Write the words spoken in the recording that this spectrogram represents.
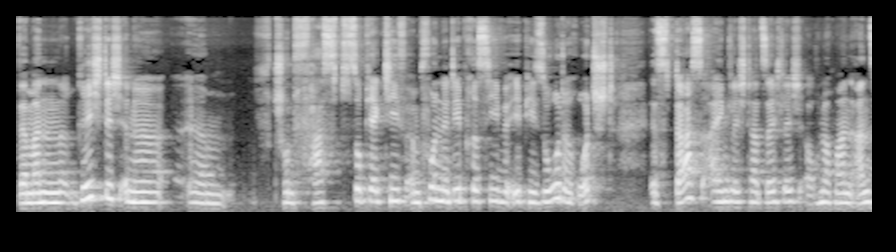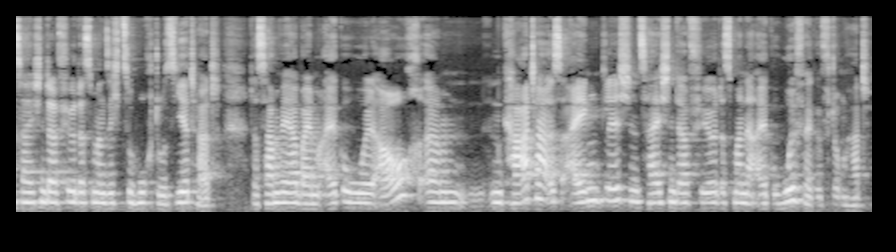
Wenn man richtig in eine schon fast subjektiv empfundene depressive Episode rutscht, ist das eigentlich tatsächlich auch nochmal ein Anzeichen dafür, dass man sich zu hoch dosiert hat. Das haben wir ja beim Alkohol auch. Ähm, ein Kater ist eigentlich ein Zeichen dafür, dass man eine Alkoholvergiftung hat.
